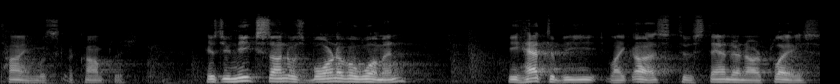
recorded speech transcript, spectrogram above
time was accomplished. His unique son was born of a woman. He had to be like us to stand in our place.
